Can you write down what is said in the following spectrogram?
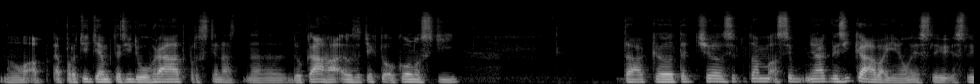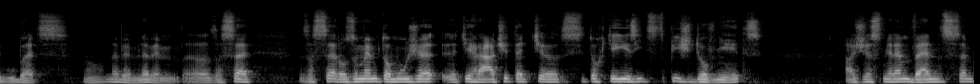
No a, a proti těm, kteří jdou hrát prostě na, na, do KHL za těchto okolností, tak eh, teď si to tam asi nějak vyříkávají, no, jestli, jestli vůbec. No, nevím, nevím. Eh, zase zase rozumím tomu, že ti hráči teď si to chtějí říct spíš dovnitř a že směrem ven se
